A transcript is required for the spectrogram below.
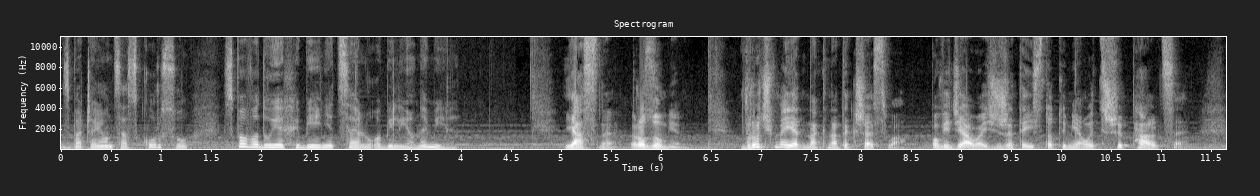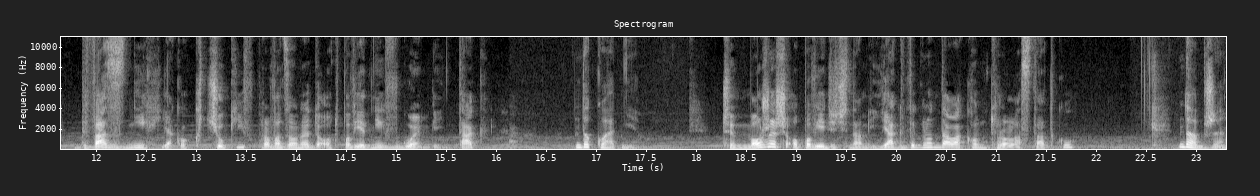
zbaczająca z kursu spowoduje chybienie celu o biliony mil. Jasne, rozumiem. Wróćmy jednak na te krzesła. Powiedziałeś, że te istoty miały trzy palce. Dwa z nich jako kciuki wprowadzone do odpowiednich wgłębień, tak? Dokładnie. Czy możesz opowiedzieć nam, jak wyglądała kontrola statku? Dobrze.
